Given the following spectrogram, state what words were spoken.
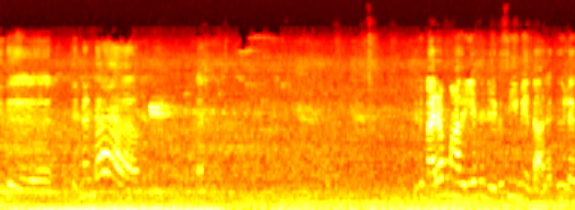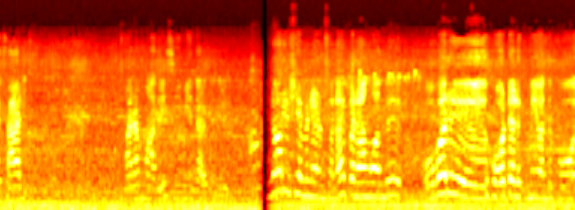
இது என்னண்டா இது மரம் மாதிரியே செஞ்சிருக்கு சீமேந்தால கீழே சாடி. மரம் மாதிரி சீமேந்தால. செஞ்சிருக்கு இன்னொரு விஷயம் என்னன்னு சொன்னா இப்போ நாங்க வந்து ஒவ்வொரு ஹோட்டலுக்குமே வந்து போக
